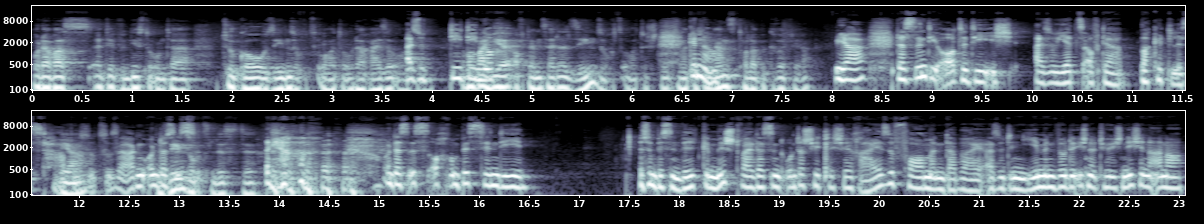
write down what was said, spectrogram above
Oder was äh, definierst du unter to go Sehnsuchtsorte oder Reiseorte? Also die, Aber die weil noch- hier auf deinem Zettel Sehnsuchtsorte steht, ist natürlich Genau. ein ganz toller Begriff, ja. Ja, das sind die Orte, die ich also jetzt auf der Bucketlist habe Ja. sozusagen. Und das ist Sehnsuchtsliste. ja, und das ist auch ein bisschen die ist ein bisschen wild gemischt, weil das sind unterschiedliche Reiseformen dabei. Also den Jemen würde ich natürlich nicht in einer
